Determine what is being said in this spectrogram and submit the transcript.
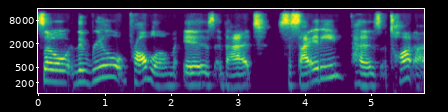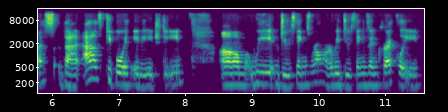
So the real problem is that society has taught us that as people with ADHD, um, we do things wrong or we do things incorrectly,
